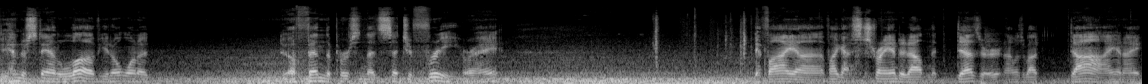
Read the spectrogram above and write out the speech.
You understand love, you don't want to offend the person that set you free, right? If I uh, if I got stranded out in the desert and I was about to die and I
